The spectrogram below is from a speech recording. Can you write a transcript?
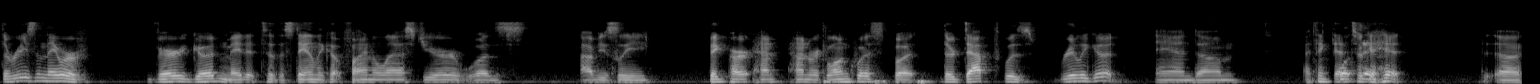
the reason they were very good and made it to the Stanley Cup final last year was obviously big part Hen- Henrik Lundqvist, but their depth was really good, and um, I think that took a hit uh,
